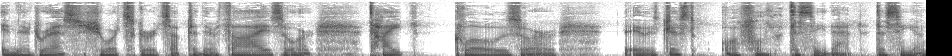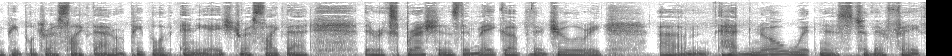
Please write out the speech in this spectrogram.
in their dress, short skirts up to their thighs, or tight clothes, or it was just awful to see that, to see young people dressed like that, or people of any age dressed like that. Their expressions, their makeup, their jewelry um, had no witness to their faith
